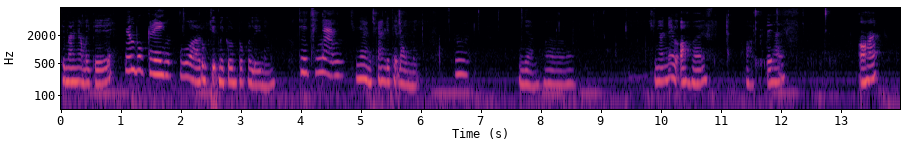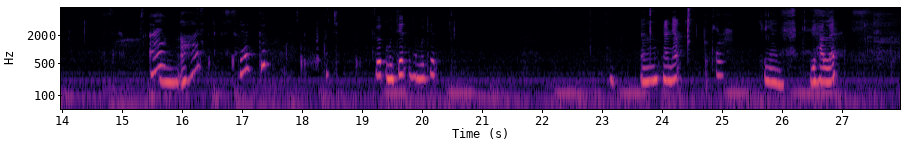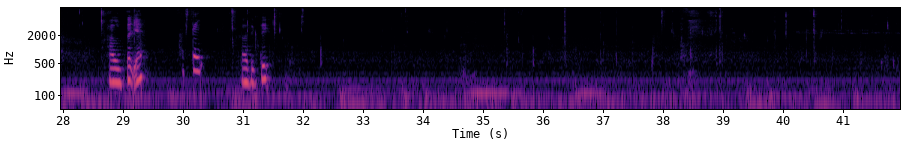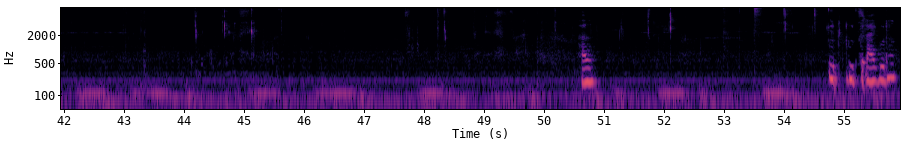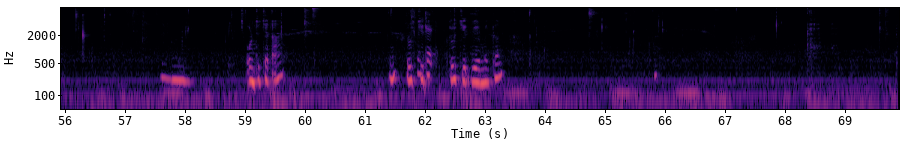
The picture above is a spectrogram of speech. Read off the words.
គេមកញ៉ាំអីគេញ៉ាំបុកគ្រីងអូអារសជាតិមួយកូនប្រូកូលីហ្នឹងជាឆ្ងាញ់ឆ្ងាញ់ឆ្ងាញ់គេធ្វើដៃមិនអឺយ៉ាងអឺឆ្ងាញ់ទេអស់ហើយអស់ទេហើយអស់ហើយអើអស់ហើយយ៉ាគឹតគឹតមួយទៀតញ៉ាំមួយទៀតអាហ្នឹងឆ្ងាញ់ណាស់ចឹងឆ្ងាញ់វាហឹលទេហឹលតិចហ៎ អត់តិចហឹលតិចតិចហឹលគឹតគឹតក្តៅគឹតហ៎អូនចូលចិត្តអត់ រសជាតិរសជាតិវាមិនកាន់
